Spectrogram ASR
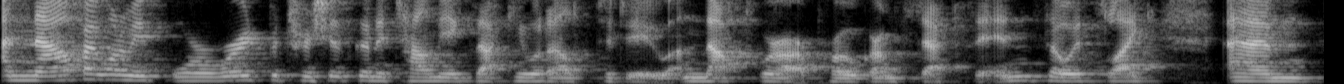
and now if I want to move forward, Patricia is going to tell me exactly what else to do. And that's where our program steps in. So it's like, um,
